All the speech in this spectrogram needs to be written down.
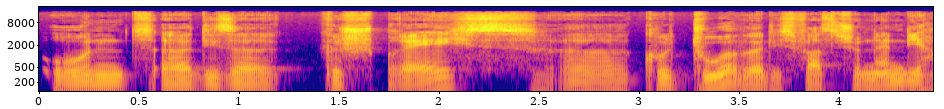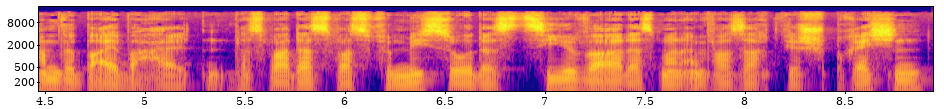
Und äh, diese Gesprächskultur, äh, würde ich es fast schon nennen, die haben wir beibehalten. Das war das, was für mich so das Ziel war, dass man einfach sagt, wir sprechen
